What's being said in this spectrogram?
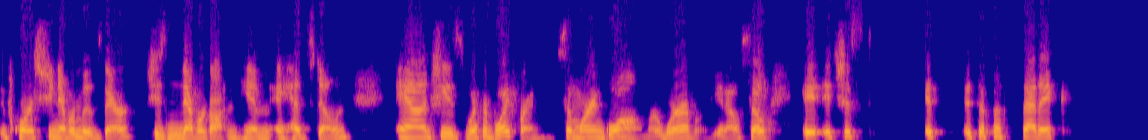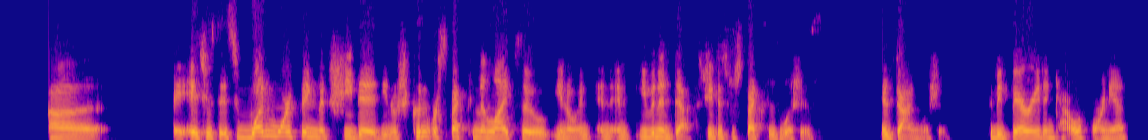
of course, she never moves there. She's never gotten him a headstone and she's with her boyfriend somewhere in Guam or wherever, you know? So it, it's just, it's, it's a pathetic, uh, it's just, it's one more thing that she did. You know, she couldn't respect him in life. So, you know, and, and, and even in death, she disrespects his wishes, his dying wishes to be buried in California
